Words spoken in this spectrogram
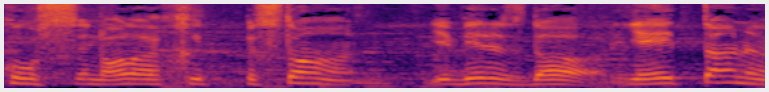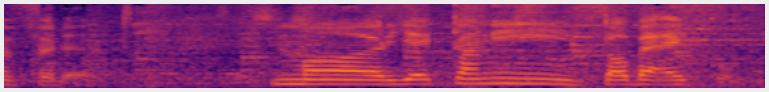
kos en al daai goed bestaan. Jy weet dit is daar. Jy het tande vir dit. Maar jy kan nie daarby uitkom.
